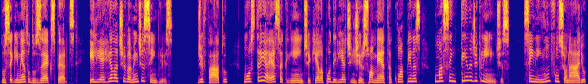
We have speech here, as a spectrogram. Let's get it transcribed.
No segmento dos experts, ele é relativamente simples. De fato, mostrei a essa cliente que ela poderia atingir sua meta com apenas uma centena de clientes, sem nenhum funcionário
